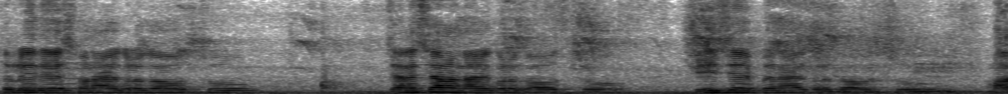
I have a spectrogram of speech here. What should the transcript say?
తెలుగుదేశం నాయకులు కావచ్చు జనసేన నాయకులు కావచ్చు బీజేపీ నాయకులు కావచ్చు మా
